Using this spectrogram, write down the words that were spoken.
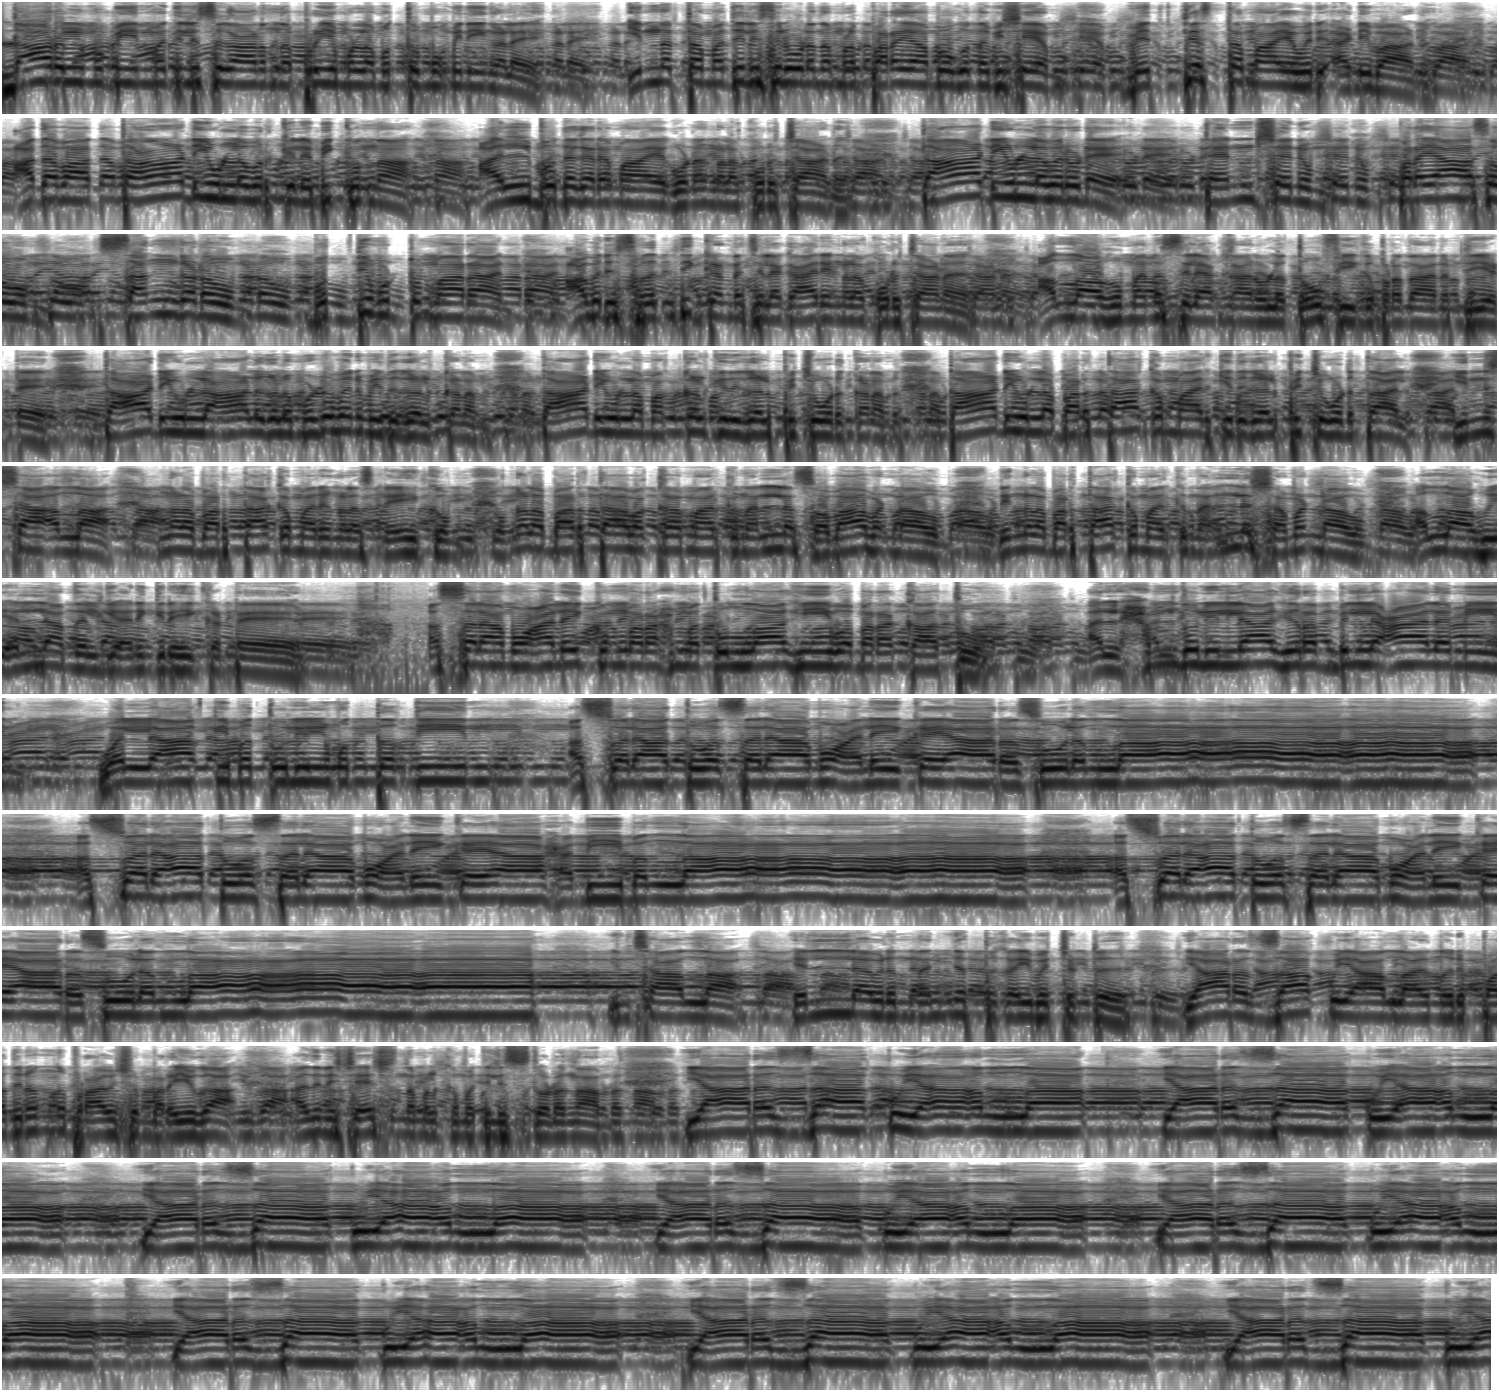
ദാറുൽ മുബീൻ മജ്ലിസ് കാണുന്ന പ്രിയമുള്ള മുത്തുമുമിനിങ്ങളെ ഇന്നത്തെ മജ്ലിസിലൂടെ നമ്മൾ പറയാൻ പോകുന്ന വിഷയം വ്യത്യസ്തമായ ഒരു അടിവാണ്. അഥവാ താടിയുള്ളവർക്ക് ലഭിക്കുന്ന അത്ഭുതകരമായ ഗുണങ്ങളെ കുറിച്ചാണ് താടിയുള്ളവരുടെ ടെൻഷനും പ്രയാസവും സങ്കടവും ബുദ്ധിമുട്ടും മാറാൻ അവർ ശ്രദ്ധിക്കേണ്ട ചില കാര്യങ്ങളെ കുറിച്ചാണ് അള്ളാഹു മനസ്സിലാക്കാനുള്ള തൗഫീഖ് പ്രദാനം ചെയ്യട്ടെ. താടിയുള്ള ആളുകൾ മുഴുവനും ഇത് കേൾക്കണം. താടിയുള്ള മക്കൾക്ക് ഇത് കേൾപ്പിച്ചു കൊടുക്കണം. താടിയുള്ള ഭർത്താക്കന്മാർക്ക് ഇത് കേൾപ്പിച്ചു കൊടുത്താൽ അല്ലാ നിങ്ങളെ ഭർത്താക്കന്മാർ നിങ്ങളെ സ്നേഹിക്കും നിങ്ങളെ ഭർത്താവക്കന്മാർക്ക് നല്ല സ്വഭാവം ഉണ്ടാവും നിങ്ങളെ ഭർത്താക്കന്മാർക്ക് നല്ല ക്ഷമ ഉണ്ടാവും അള്ളാഹു എല്ലാം നൽകി അനുഗ്രഹിക്കട്ടെ അസ്സലാമു അലൈക്കും വറഹ്മത്തുള്ളാഹി വബറകാത്തു അൽഹംദുലില്ലാഹി റബ്ബിൽ ആലമീൻ വൽ ആഖിബത്തു ലിൽ മുത്തഖീൻ അസ്സലാത്തു വസ്സലാമു അലൈക യാ റസൂലല്ലാഹ് الصلاة والسلام عليك يا حبيب الله الصلاة والسلام عليك എല്ലാവരും നെഞ്ഞത്ത് കൈവച്ചിട്ട് എന്നൊരു പതിനൊന്ന് പ്രാവശ്യം പറയുക. അതിനുശേഷം നമ്മൾക്ക് മജ്ലിസ് തുടങ്ങാം. യാ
